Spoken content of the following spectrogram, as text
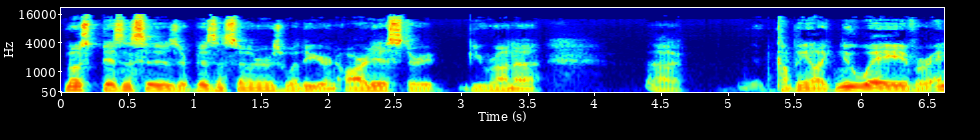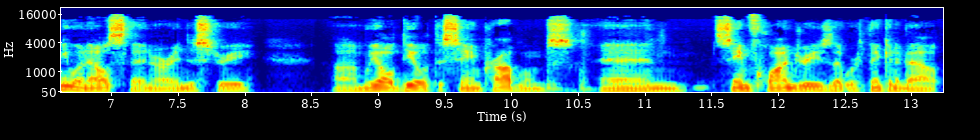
most businesses or business owners, whether you're an artist or you run a, a company like New Wave or anyone else that in our industry, um, we all deal with the same problems and same quandaries that we're thinking about.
